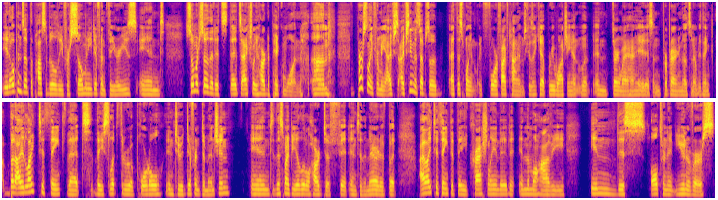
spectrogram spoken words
it opens up the possibility for so many different theories and so much so that it's that's actually hard to pick one. Um, personally, for me, I've I've seen this episode at this point like four or five times because I kept rewatching it and during my hiatus and preparing notes and everything. But I like to think that they slipped through a portal into a different dimension. And this might be a little hard to fit into the narrative, but I like to think that they crash landed in the Mojave in this alternate universe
